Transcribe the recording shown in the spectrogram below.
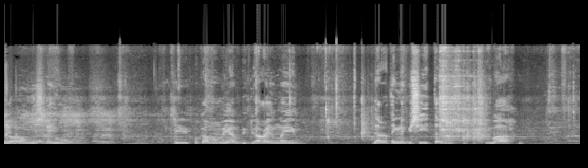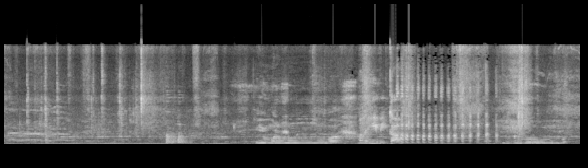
hiya. Maglinis kayo. Kasi pagka mamaya, bigla kayong may darating na bisita eh. Diba? Kayo marunong ba? Manahimik ka. Hindi marunong ba?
